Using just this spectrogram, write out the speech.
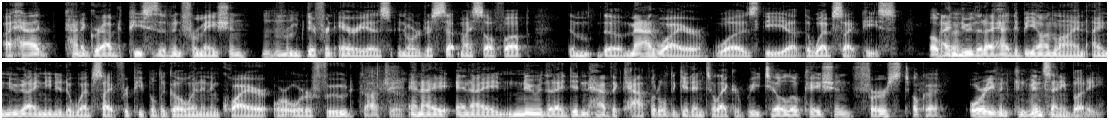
I had kind of grabbed pieces of information Mm-hmm. from different areas in order to set myself up. The, the Madwire was the uh, the website piece. Okay. I knew that I had to be online. I knew that I needed a website for people to go in and inquire or order food. Gotcha. And I and I knew that I didn't have the capital to get into like a retail location first Okay. or even convince anybody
